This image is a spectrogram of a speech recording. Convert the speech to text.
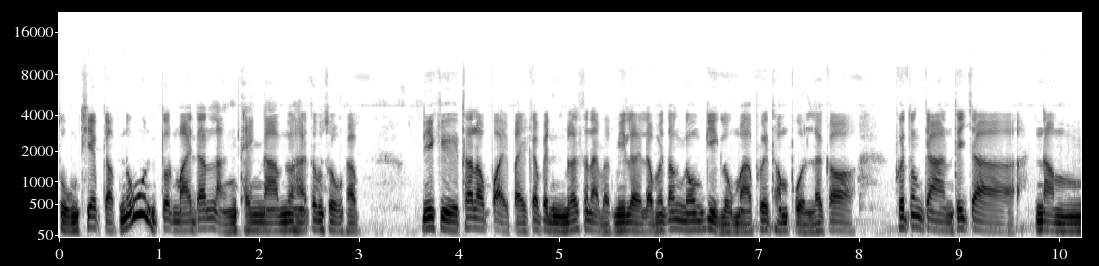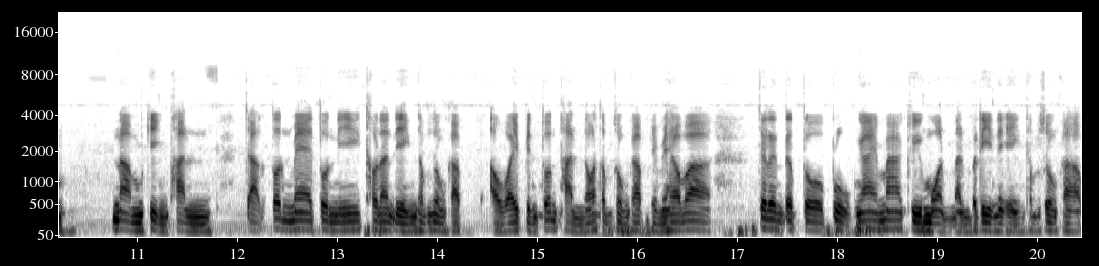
สูงเทียบกับนู่นต้นไม้ด้านหลังแทงน้ำนะฮะท่านผู้ชมครับ นี่คือถ้าเราปล่อยไปก็เป็นลักษณะแบบนี้เลย เราไม่ต้องโน้มกิ่งลงมา เพื่อทำผลแล้วก็เพื่อต้องการที่จะนำ นำกิ่งพันธุ์จากต้นแม่ต้นนี้เท่านั้นเองท่านผู้ชมครับ เอาไว้เป็นต้นพันธุ์เนาะท่านผู้ชมครับเห็นไหมครับว่าเจริญเติบโตปลูกง่ายมากคือหม่อนมันเบอรี่นั่นเองท่านผู้ชมครับ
